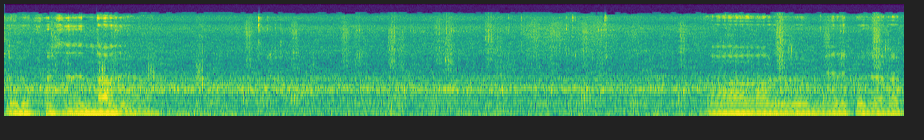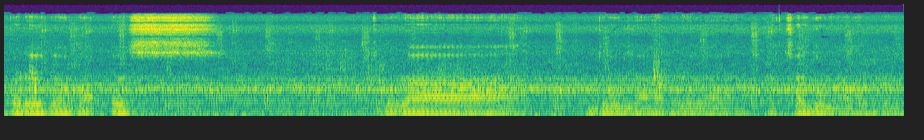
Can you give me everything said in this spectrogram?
तो लोग फिर से ज़िंदा हो जाएगा। और मेरे को जाना पड़ेगा वापस। थोड़ा दूर जाना पड़ेगा। अच्छा दूर जाना पड़ेगा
